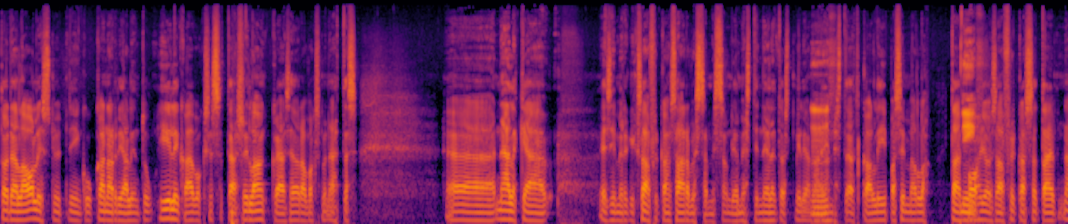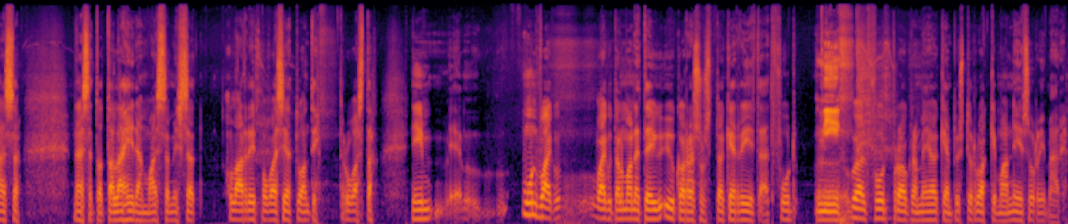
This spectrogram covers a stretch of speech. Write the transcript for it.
todella olisi nyt niin kuin kanarialintu hiilikaivoksessa tämä Sri Lanka ja seuraavaksi me nähtäisiin nälkää esimerkiksi Afrikan sarvessa, missä on ilmeisesti 14 miljoonaa mm. ihmistä, jotka on liipasimella, tai niin. Pohjois-Afrikassa tai näissä, näissä tota, lähi maissa, missä ollaan riippuvaisia tuontiruoasta, niin mun vaiku- vaikutelma on, että ei YK-resurssit oikein riitä, että food, niin. World Food Program ei oikein pysty ruokkimaan niin suuri määrin.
